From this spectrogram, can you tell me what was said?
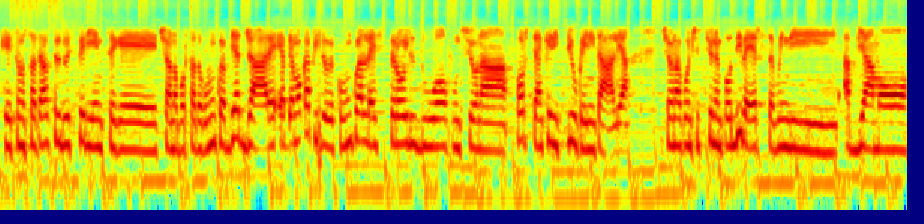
che sono state altre due esperienze che ci hanno portato comunque a viaggiare e abbiamo capito che comunque all'estero il duo funziona forse anche di più che in Italia. C'è una concezione un po' diversa, quindi abbiamo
